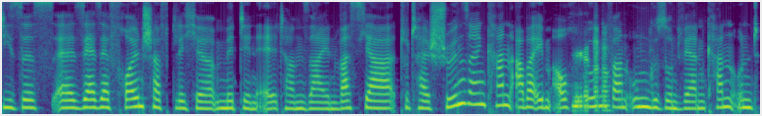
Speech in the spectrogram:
dieses äh, sehr, sehr freundschaftliche mit den Eltern sein, was ja total schön sein kann, aber eben auch ja. irgendwann ungesund werden kann. Und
